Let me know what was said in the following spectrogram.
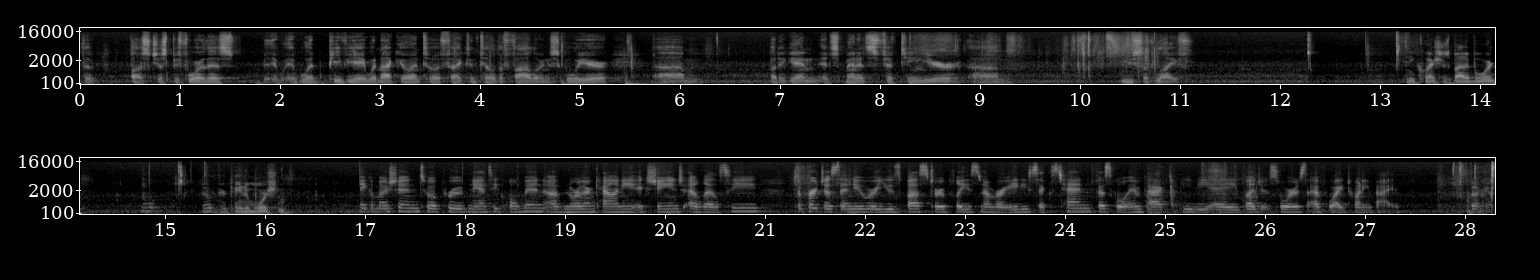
the bus just before this, it it would, PVA would not go into effect until the following school year. Um, But again, it's meant its 15-year um, use of life. Any questions by the board? No, entertain a motion? Make a motion to approve Nancy Coleman of Northern County Exchange LLC to purchase a new or used bus to replace number 8610. Fiscal impact PVA budget source FY '25. Second.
